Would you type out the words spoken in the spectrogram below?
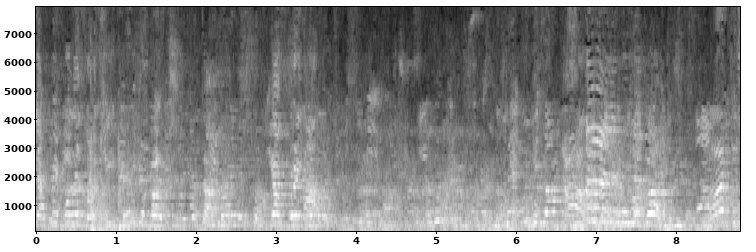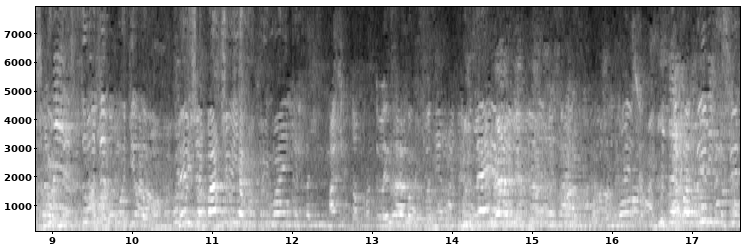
як якби були з Росії, так, як приймати? Батюшка, не судимо по ділам. Ми вже бачили, як ви приймаєте самі. А ніхто проти Ми вас треба людей, ну, треба вирішити самі. Понімаєте? А у вас по ділам Я не проти вас, я за це не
